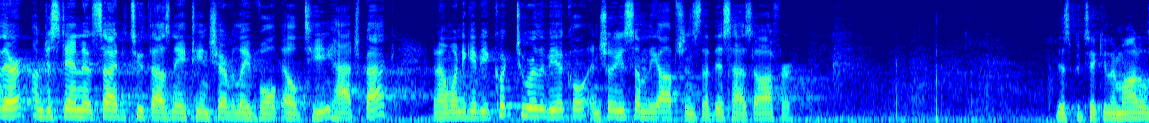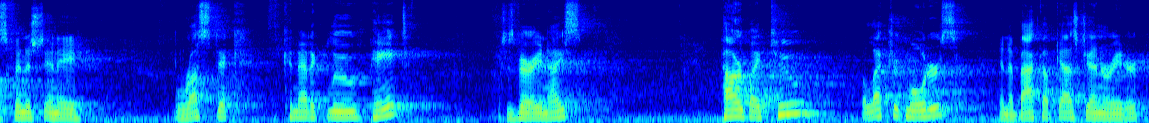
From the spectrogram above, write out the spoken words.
there, I'm just standing outside the 2018 Chevrolet Volt LT hatchback and I wanted to give you a quick tour of the vehicle and show you some of the options that this has to offer. This particular model is finished in a rustic kinetic blue paint, which is very nice. Powered by two electric motors and a backup gas generator,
